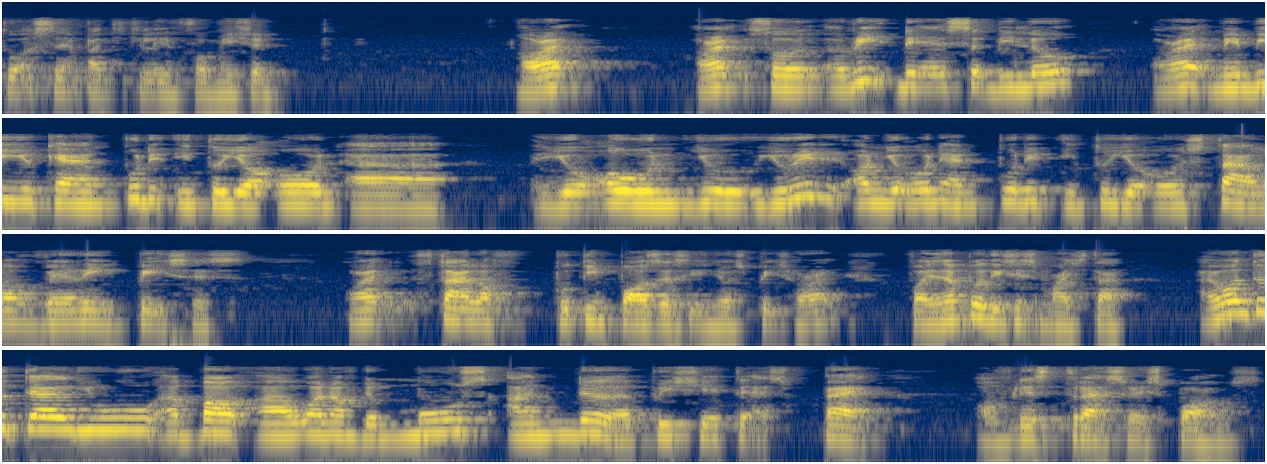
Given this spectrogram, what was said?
towards that particular information. All right all right so read the excerpt below all right maybe you can put it into your own uh your own you you read it on your own and put it into your own style of varying paces. All right style of putting pauses in your speech all right for example this is my style. I want to tell you about uh, one of the most underappreciated aspect of the stress response.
